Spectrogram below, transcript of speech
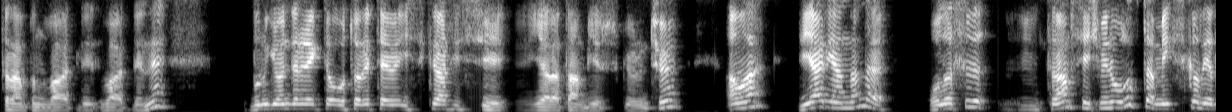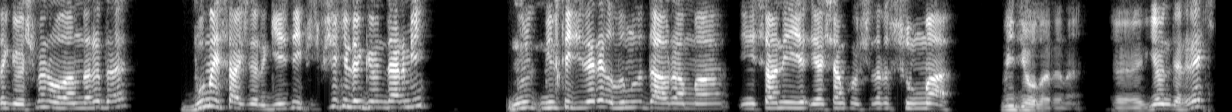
Trump'ın vaatli, vaatlerini. Bunu göndererek de otorite ve istikrar hissi yaratan bir görüntü. Ama diğer yandan da olası e, Trump seçmeni olup da Meksikalı ya da göçmen olanlara da bu mesajları gizleyip hiçbir şekilde göndermeyip mültecilere ılımlı davranma, insani yaşam koşulları sunma videolarını e, göndererek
